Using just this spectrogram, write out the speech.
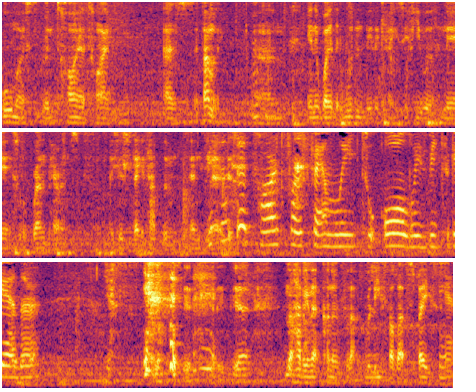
almost your entire time as a family, Mhm. um, in a way that wouldn't be the case if you were near sort of grandparents, because they could have them. And you Isn't this- it hard for a family to always be together? Yes. yes, yes, yeah. Not having that kind of that release of that space Yeah.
